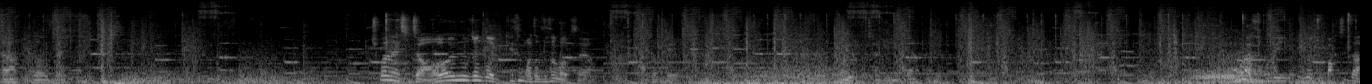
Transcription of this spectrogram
자 넣어도 돼 초반에 진짜 어느 정도 계속 맞아도 상관없어요. 어차피 아 근데 이거, 이거 좀 빡친다.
